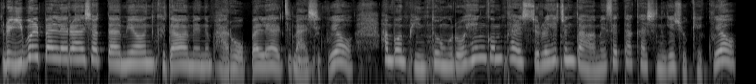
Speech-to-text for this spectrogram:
그리고 이불 빨래를 하셨다면 그 다음에는 바로 옷 빨래 하지 마시고요. 한번 빈통으로 헹굼 탈수를 해준 다음에 세탁하시는 게 좋겠고요.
